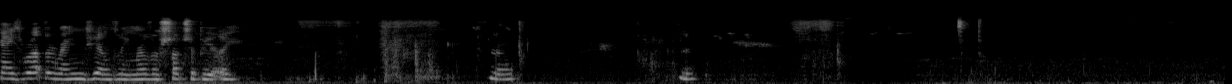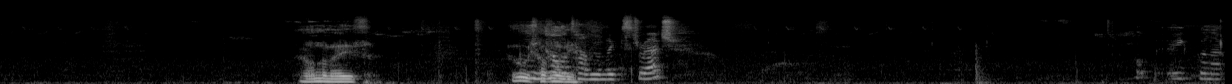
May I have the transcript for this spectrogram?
guys, we're at the ring-tailed lemur. They're such a beauty. No. No. They're on the move. Oh, he's having a having a big stretch. Oh, Are you gonna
